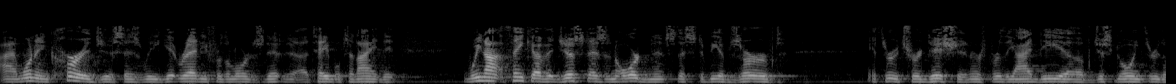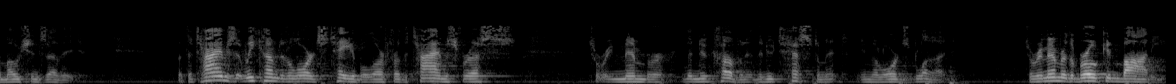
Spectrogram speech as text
I want to encourage us as we get ready for the Lord's uh, table tonight that we not think of it just as an ordinance that's to be observed through tradition or for the idea of just going through the motions of it. But the times that we come to the Lord's table are for the times for us to remember the new covenant, the New Testament in the Lord's blood, to remember the broken body,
